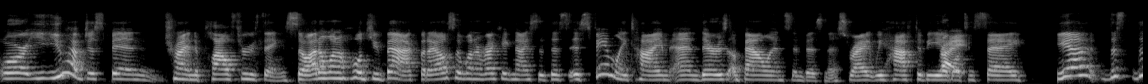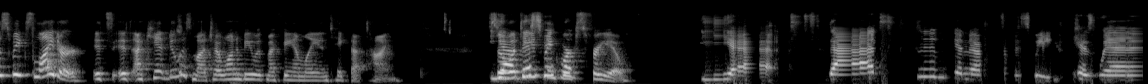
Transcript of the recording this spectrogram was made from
Or you have just been trying to plow through things. So, I don't want to hold you back, but I also want to recognize that this is family time and there's a balance in business, right? We have to be able right. to say, yeah, this this week's lighter. It's it, I can't do as much. I want to be with my family and take that time. So, yeah, what do you think works for you? Yes, that's enough for this week because when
